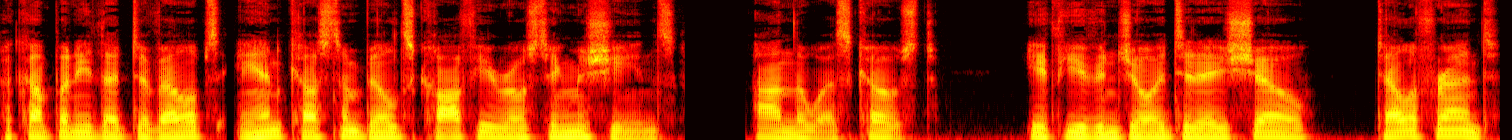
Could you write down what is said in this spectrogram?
a company that develops and custom builds coffee roasting machines on the West Coast. If you've enjoyed today's show, tell a friend.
